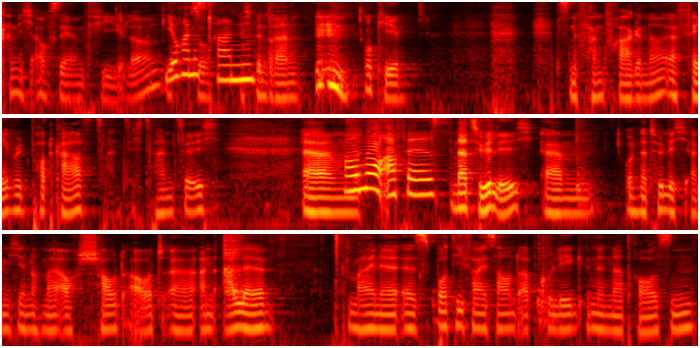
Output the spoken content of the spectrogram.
Kann ich auch sehr empfehlen. Johann ist dran. Ich bin dran. okay. Das ist eine Fangfrage, ne? Äh, Favorite Podcast 2020. Ähm, Homo Office. Natürlich. Ähm, und natürlich ähm, hier nochmal auch Shoutout äh, an alle meine äh, Spotify Soundup-KollegInnen da draußen.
